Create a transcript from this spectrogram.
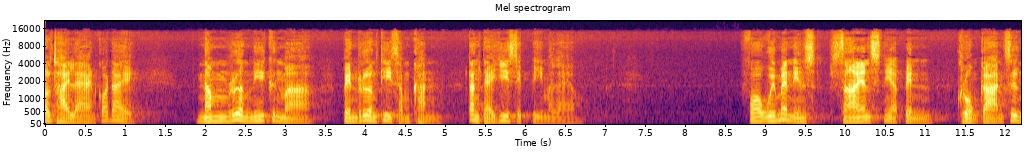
ลไทยแลนด์ก็ได้นำเรื่องนี้ขึ้นมาเป็นเรื่องที่สำคัญตั้งแต่ 20 ปีมาแล้ว For Women in Science เนี่ยเป็นโครงการซึ่ง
